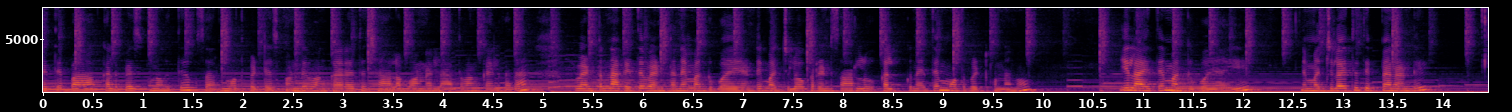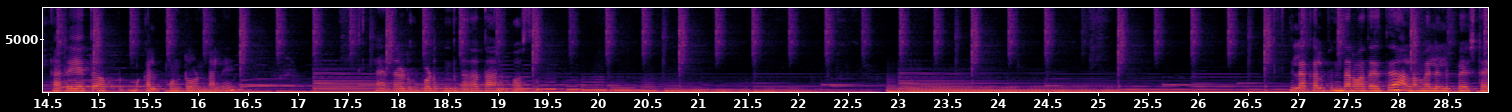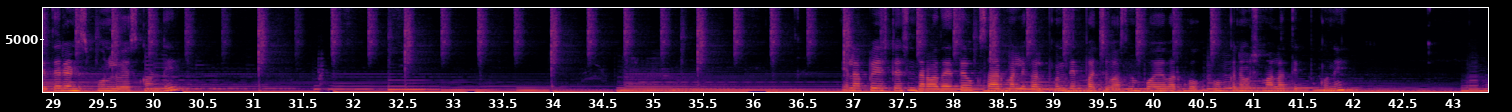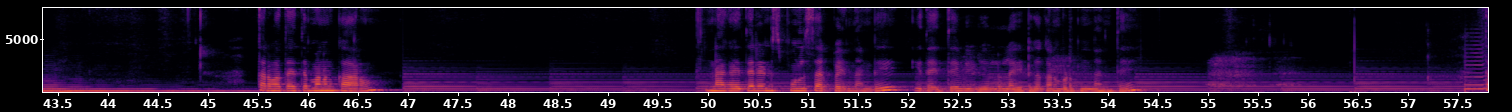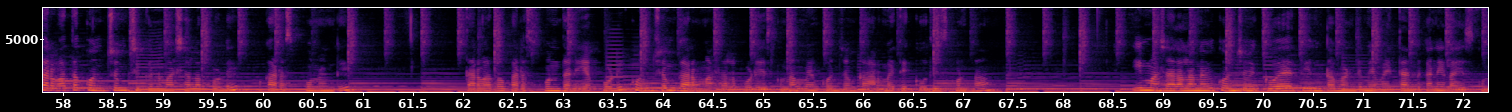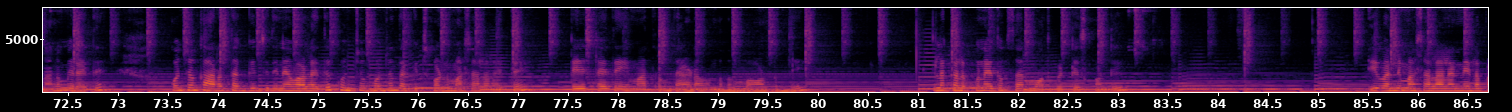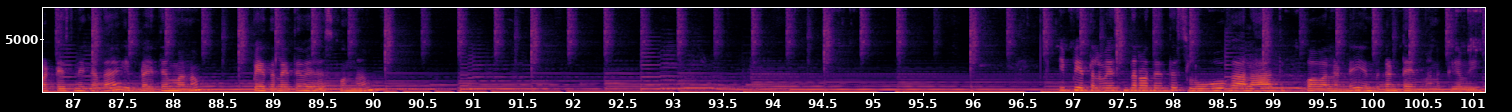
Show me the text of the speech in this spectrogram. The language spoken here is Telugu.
అయితే బాగా కలిపేసుకుని అయితే ఒకసారి మూత పెట్టేసుకోండి. వంకాయలు అయితే చాలా బాగున్నాయి. లేత వంకాయలు కదా. వెంటనే నాకైతే వెంటనే మగ్గిపోయాయండి. మధ్యలో ఒక రెండు సార్లు కలుపుకుని అయితే మూత పెట్టుకున్నాను. ఇలా అయితే మగ్గిపోయాయి. నేను మధ్యలో అయితే తిప్పానండి. కర్రీ అయితే అప్పుడు కలుపుకుంటూ ఉండాలి. లేకపోతే అడుగు పడుతుంది కదా దానికోసం. ఇలా కలిపిన తర్వాత అయితే అల్లం వెల్లుల్లి పేస్ట్ అయితే రెండు స్పూన్లు వేసుకోండి. ఇలా పేస్ట్ వేసిన తర్వాత అయితే ఒకసారి మళ్ళీ కలుపుకొని దీన్ని పచ్చివాసన పోయే వరకు ఒక్క నిమిషం అలా తిప్పుకొని తర్వాత అయితే మనం కారం నాకైతే రెండు స్పూన్లు సరిపోయిందండి. ఇదైతే వీడియోలో లైట్గా కనబడుతుంది అంతే. తర్వాత కొంచెం చికెన్ మసాలా పొడి ఒక అర స్పూన్ అండి. తర్వాత ఒక అర స్పూన్ ధనియా పొడి కొంచెం గరం మసాలా పొడి వేసుకున్నాం మేము కొంచెం కారం అయితే ఎక్కువ తీసుకుంటాం. ఈ మసాలాలు అనేవి కొంచెం ఎక్కువే తింటామండి మేమైతే అందుకని ఇలా వేసుకున్నాను. మీరైతే కొంచెం కారం తగ్గించి తినే వాళ్ళైతే కొంచెం కొంచెం తగ్గించుకోండి మసాలాలు అయితే. టేస్ట్ అయితే ఏమాత్రం తేడా ఉండదు బాగుంటుంది. ఇలా కలుపుకుని అయితే ఒకసారి మూత పెట్టేసుకోండి. ఇవన్నీ మసాలాలన్నీ ఇలా పట్టేసినాయి కదా ఇప్పుడైతే మనం పీతలు అయితే వేసేసుకుందాం. ఈ పీతలు వేసిన తర్వాత అయితే స్లోగా అలా తిప్పుకోవాలండి ఎందుకంటే మనకి అవి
